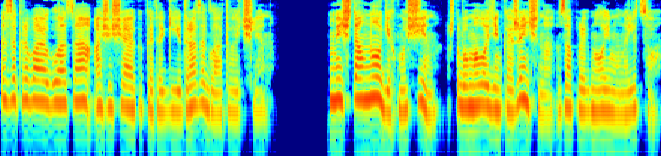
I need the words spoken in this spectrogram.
Закрываю глаза, ощущая, как эта гидра заглатывает член. Мечта многих мужчин, чтобы молоденькая женщина запрыгнула ему на лицо.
